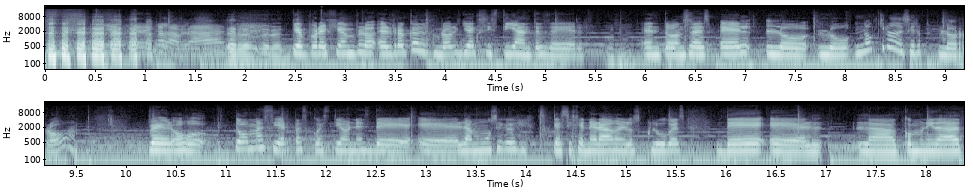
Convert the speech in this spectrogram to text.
Déjala hablar. Perdón, perdón. que por ejemplo el rock and roll ya existía antes de él, entonces él lo, lo, no quiero decir lo roba, pero toma ciertas cuestiones de eh, la música que se generaba en los clubes de eh, la comunidad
